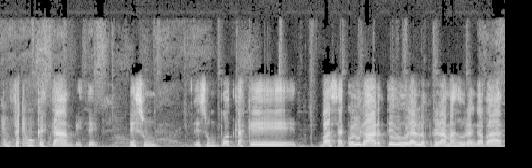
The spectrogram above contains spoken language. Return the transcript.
en Facebook están, ¿viste? Es un es un podcast que vas a colgarte, duran los programas, duran capaz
